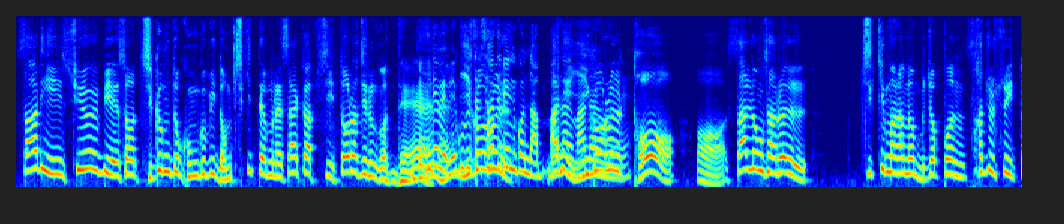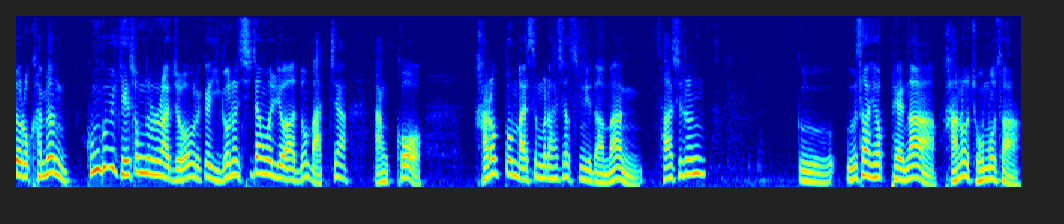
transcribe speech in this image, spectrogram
쌀이 수요에 비해서 지금도 공급이 넘치기 때문에 쌀값이 떨어지는 건데. 네. 근데 왜 외국에서 사들이는 건 나, 많아요, 아니, 이거를 네. 더, 어, 쌀 농사를 짓기만 하면 무조건 사줄 수 있도록 하면 공급이 계속 늘어나죠. 그러니까 이거는 시장 원리와도 맞지 않고 간호법 말씀을 하셨습니다만 사실은 그 의사협회나 간호조무사,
